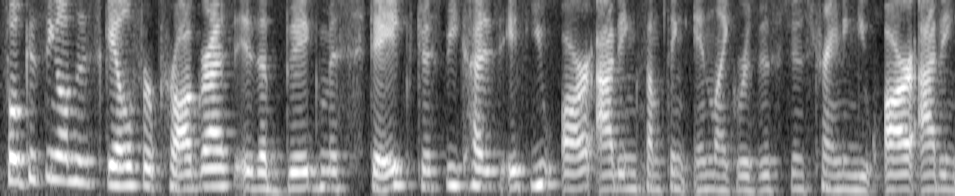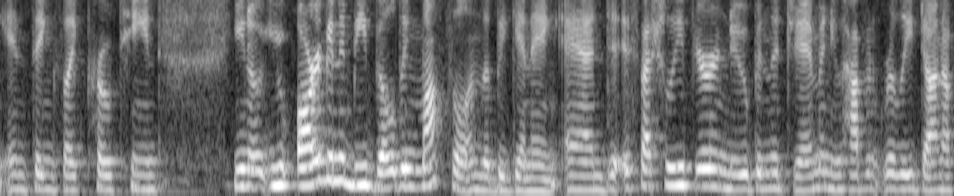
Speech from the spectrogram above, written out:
focusing on the scale for progress is a big mistake just because if you are adding something in like resistance training, you are adding in things like protein you know, you are going to be building muscle in the beginning. And especially if you're a noob in the gym and you haven't really done a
